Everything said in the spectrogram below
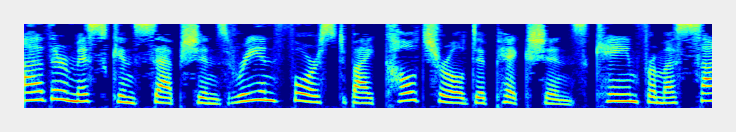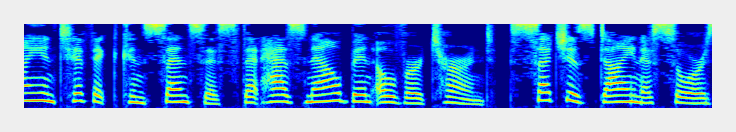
Other misconceptions reinforced by cultural depictions came from a scientific consensus that has now been overturned, such as dinosaurs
